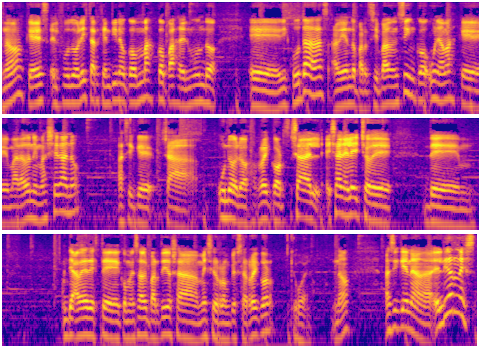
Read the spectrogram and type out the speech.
¿no? Que es el futbolista argentino con más copas del mundo eh, disputadas, habiendo participado en cinco, una más que Maradona y Mascherano. Así que ya uno de los récords, ya, el, ya en el hecho de, de, de haber este, comenzado el partido, ya Messi rompió ese récord. Qué bueno. ¿No? Así que nada, el viernes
